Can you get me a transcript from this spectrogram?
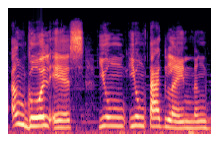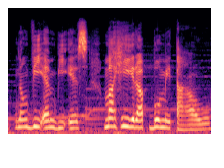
ang goal is, yung, yung tagline ng, ng VMB is, mahirap bumitaw.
